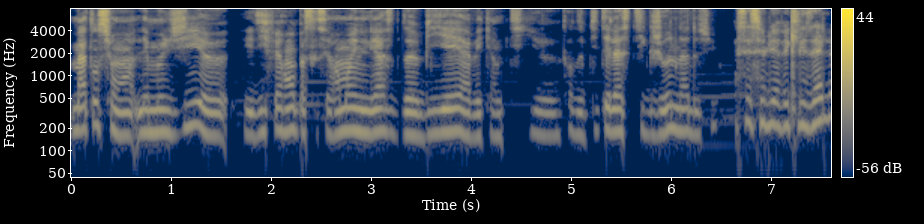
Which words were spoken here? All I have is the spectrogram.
Mais attention, hein, l'emoji euh, est différent parce que c'est vraiment une liasse de billets avec un petit, euh, sorte de petit élastique jaune là-dessus. C'est celui avec les ailes?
